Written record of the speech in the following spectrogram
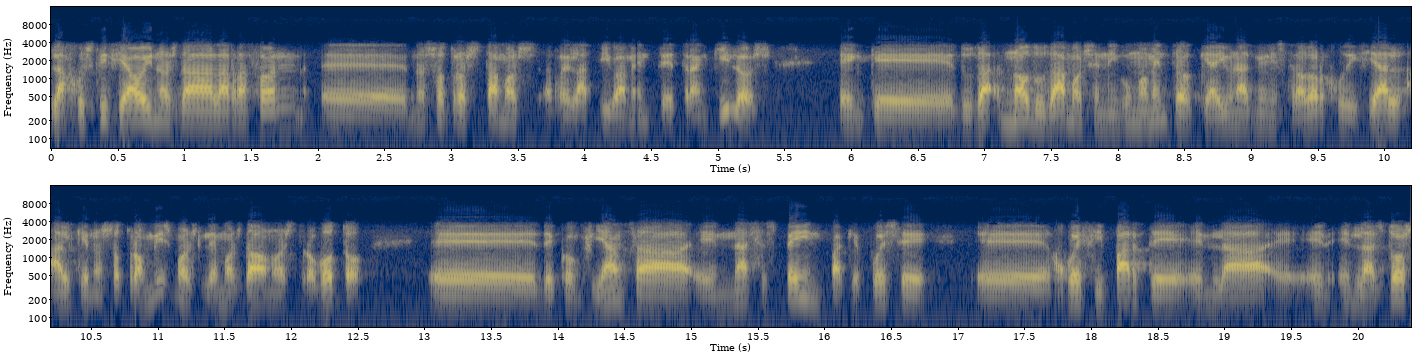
La justicia hoy nos da la razón, eh, nosotros estamos relativamente tranquilos en que no dudamos en ningún momento que hay un administrador judicial al que nosotros mismos le hemos dado nuestro voto eh, de confianza en Nas Spain para que fuese eh, juez y parte en, la, en, las dos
